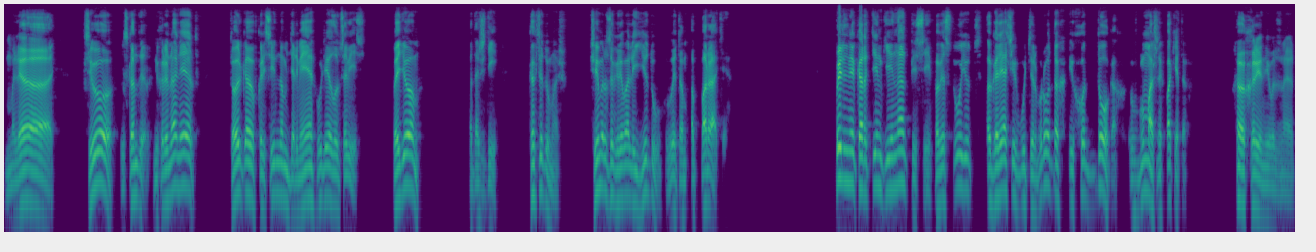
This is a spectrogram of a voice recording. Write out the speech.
Мля, все, Искандер, ни хрена нет. Только в крысином дерьме уделался весь. Пойдем. Подожди. Как ты думаешь, чем разогревали еду в этом аппарате? Пыльные картинки и надписи повествуют о горячих бутербродах и хот-догах в бумажных пакетах. А хрен его знает.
